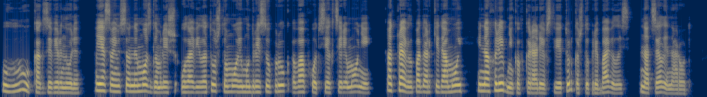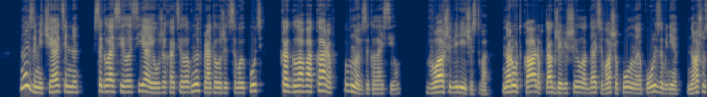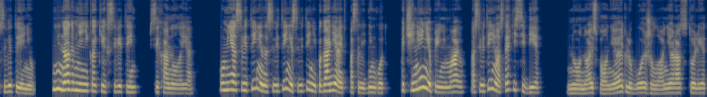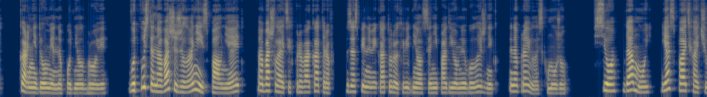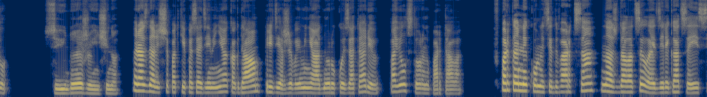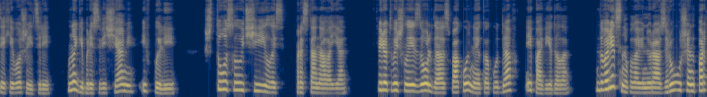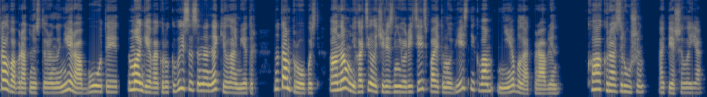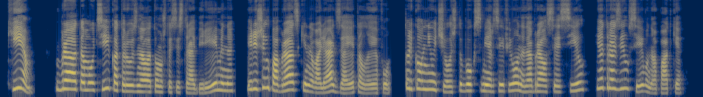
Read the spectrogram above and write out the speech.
У, как завернули. Я своим сонным мозгом лишь уловила то, что мой мудрый супруг в обход всех церемоний отправил подарки домой, и на хлебников в королевстве только что прибавилось на целый народ. Ну и замечательно, согласилась я и уже хотела вновь продолжить свой путь, как глава Каров вновь заголосил. Ваше величество, народ Каров также решил отдать ваше полное пользование нашу святыню «Не надо мне никаких святынь», – психанула я. «У меня святыня на святыне святыни погоняет в последний год. Подчинение принимаю, а святыню оставьте себе». Но она исполняет любое желание раз в сто лет. Кар недоуменно поднял брови. Вот пусть она ваши желания исполняет. Обошла этих провокаторов, за спинами которых виднелся неподъемный булыжник, и направилась к мужу. «Все, домой. Я спать хочу». «Сильная женщина», – раздались шепотки позади меня, когда Ам, придерживая меня одной рукой за талию, повел в сторону портала. В портальной комнате дворца нас ждала целая делегация из всех его жителей. Многие были с вещами и в пыли. «Что случилось?» – простонала я. Вперед вышла Изольда, спокойная, как удав, и поведала. Дворец наполовину разрушен, портал в обратную сторону не работает, магия вокруг высосана на километр, но там пропасть, а она у не хотела через нее лететь, поэтому вестник вам не был отправлен». «Как разрушен?» – опешила я. «Кем?» «Братом Ути, который узнал о том, что сестра беременна, и решил по-братски навалять за это Лефу. Только он не учел, что бог смерти Фиона набрался сил и отразил все его нападки.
